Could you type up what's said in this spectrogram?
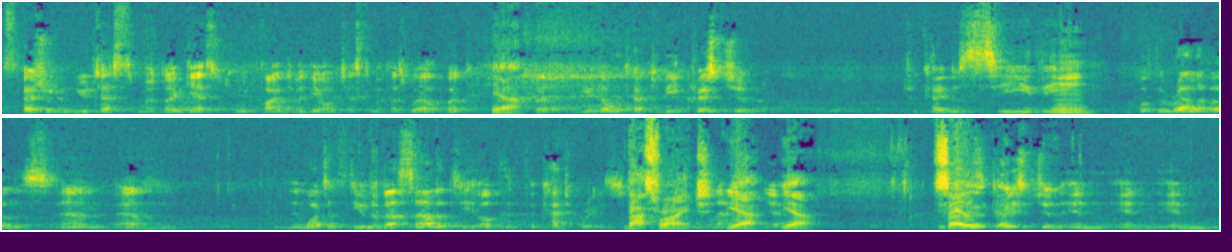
especially in the New Testament. I guess you would find them in the Old Testament as well. But Yeah. but you don't have to be Christian to kind of see the Mm. what the relevance and and and what is the universality of the, the categories. That's right. That- Yeah, yeah. yeah. It's So, it's uh, Christian in, in, in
